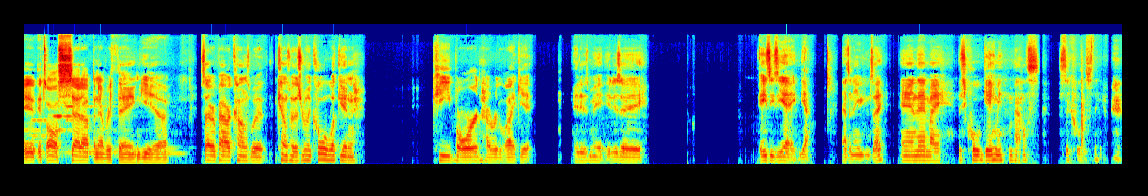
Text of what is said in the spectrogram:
It, it's all set up and everything. Yeah, CyberPower comes with comes with this really cool looking keyboard. I really like it. It is made. It is a AZZA. Yeah, that's a name you can say. And then my this cool gaming mouse. It's the coolest thing. I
